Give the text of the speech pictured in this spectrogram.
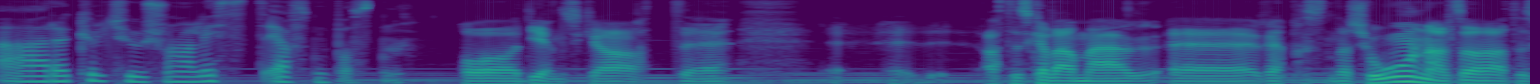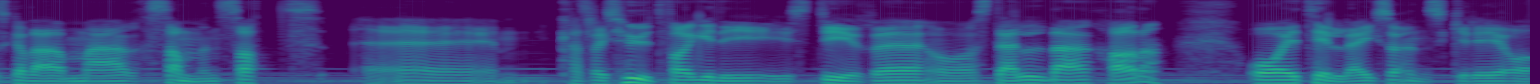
er kulturjournalist i Aftenposten. Og de ønsker at, eh, at det skal være mer eh, representasjon, altså at det skal være mer sammensatt eh, hva slags hudfarge de i styre og stell der har. da. Og i tillegg så ønsker de å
